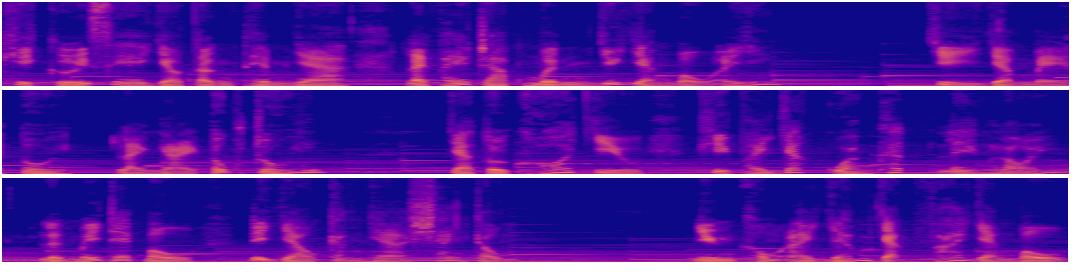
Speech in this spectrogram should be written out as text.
khi cưỡi xe vào tận thềm nhà lại phải rạp mình dưới dàn bầu ấy. Chị và mẹ tôi lại ngại tóc rối cha tôi khó chịu khi phải dắt quan khách len lỏi lên mấy trái bầu để vào căn nhà sang trọng. Nhưng không ai dám chặt phá dạng bầu,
